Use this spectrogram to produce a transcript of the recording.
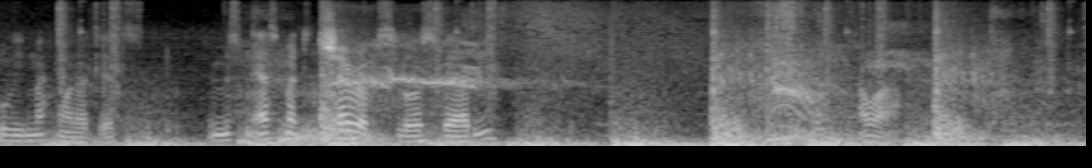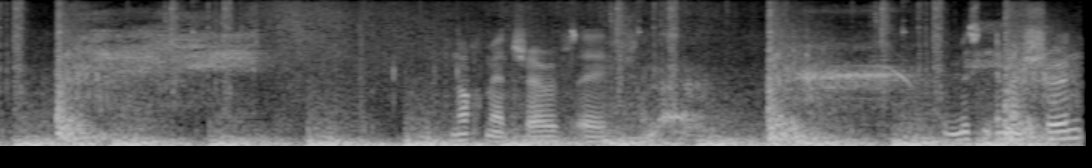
Uh, wie machen wir das jetzt? Wir müssen erstmal die Cherubs loswerden. Aua. Noch mehr Cherubs, ey. Scheiße. Wir müssen immer schön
